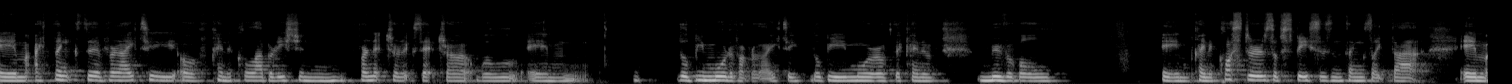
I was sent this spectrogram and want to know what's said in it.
Um, I think the variety of kind of collaboration furniture, etc., will um, there'll be more of a variety. There'll be more of the kind of movable um, kind of clusters of spaces and things like that. Um,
